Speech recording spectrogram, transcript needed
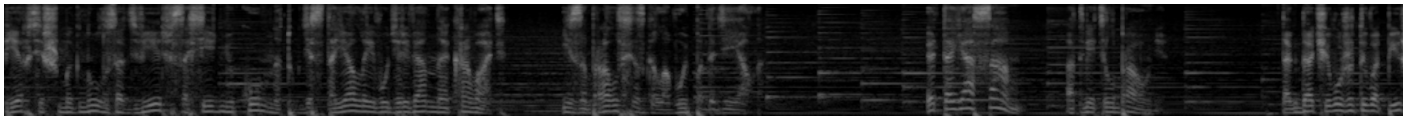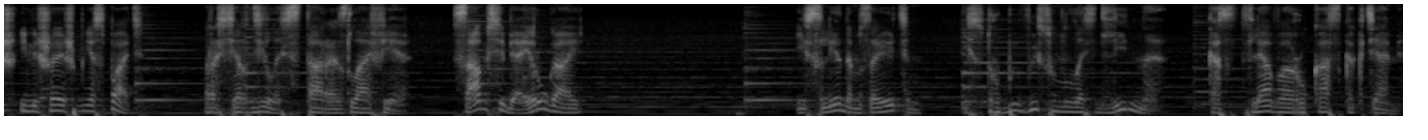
Перси шмыгнул за дверь в соседнюю комнату, где стояла его деревянная кровать, и забрался с головой под одеяло. «Это я сам!» — ответил Брауни. «Тогда чего же ты вопишь и мешаешь мне спать?» — рассердилась старая злая фея. «Сам себя и ругай!» И следом за этим из трубы высунулась длинная, костлявая рука с когтями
